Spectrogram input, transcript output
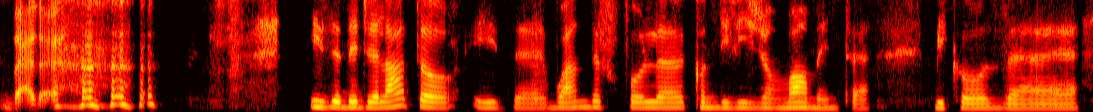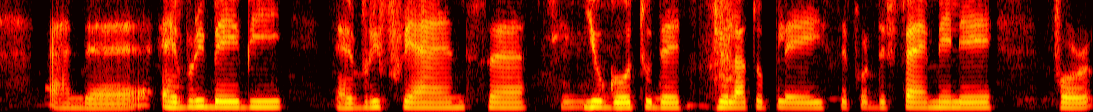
better. is the gelato is a wonderful uh, condivision moment uh, because uh, and uh, every baby every friends uh, you go to the gelato place for the family for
